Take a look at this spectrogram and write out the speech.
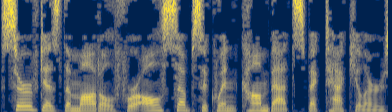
served as the model for all subsequent combat spectaculars.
